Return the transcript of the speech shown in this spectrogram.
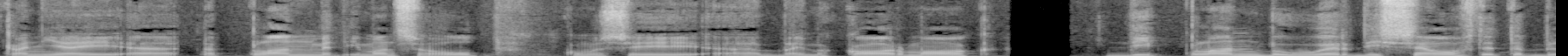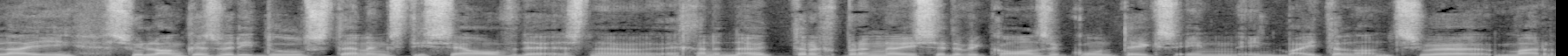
kan jy uh, 'n uh, plan met iemand se hulp, kom ons sê, uh, bymekaar maak Die plan behoort dieselfde te bly solank as wat die doelstellings dieselfde is. Nou, ek gaan dit nou terugbring na die Suid-Afrikaanse konteks en en buiteland. So, maar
